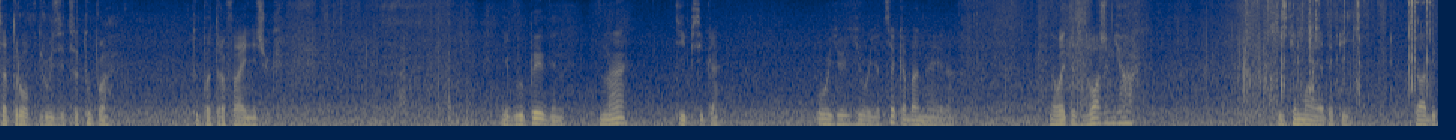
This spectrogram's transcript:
Це троф, друзі, це тупо. Тупо трофейничок. І влупив він на тіпсіка. Ой-ой-ой, це кабанейра. Давайте зважимо його. Тільки має такий кабік.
